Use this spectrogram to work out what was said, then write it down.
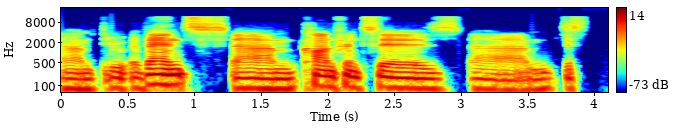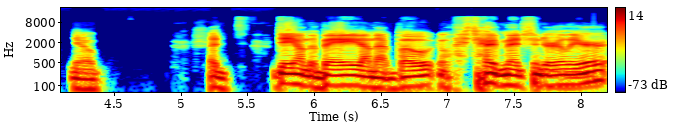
um, through events um, conferences um, just you know a day on the bay on that boat which i mentioned earlier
